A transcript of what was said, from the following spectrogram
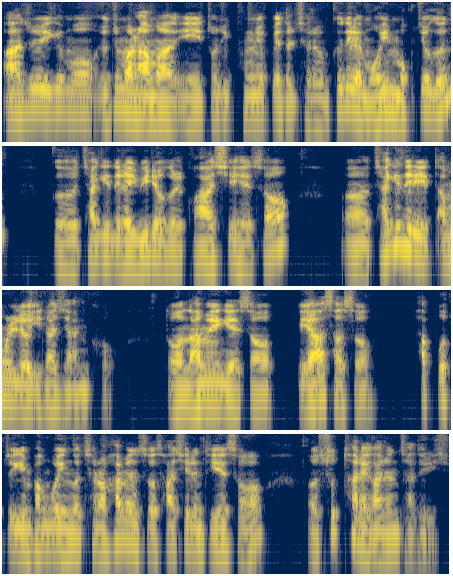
아주 이게 뭐 요즘 말로 하면 이 조직 폭력배들처럼 그들의 모임 목적은 그 자기들의 위력을 과시해서 어 자기들이 땀 흘려 일하지 않고 또 남에게서 빼앗아서 합법적인 방법인 것처럼 하면서 사실은 뒤에서 어 수탈해 가는 자들이죠.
